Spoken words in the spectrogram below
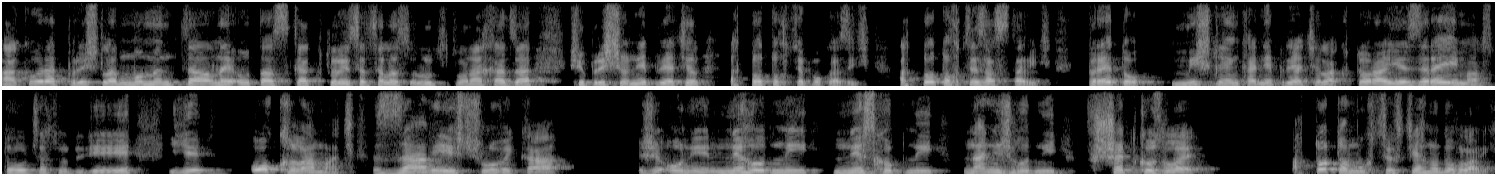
Akurát prišla momentálna otázka, ktorej sa celé ľudstvo nachádza, že prišiel nepriateľ a toto chce pokaziť. A toto chce zastaviť. Preto myšlienka nepriateľa, ktorá je zrejma z toho času deje, je oklamať, zaviesť človeka, že on je nehodný, neschopný, na nič hodný, všetko zlé. A toto mu chce stiahnuť do hlavy.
